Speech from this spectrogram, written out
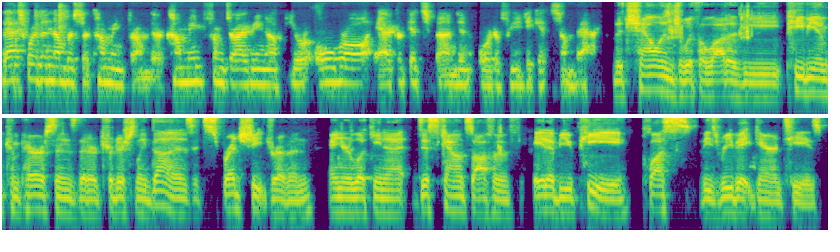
that's where the numbers are coming from. They're coming from driving up your overall aggregate spend in order for you to get some back. The challenge with a lot of the PBM comparisons that are traditionally done is it's spreadsheet driven and you're looking at discounts off of AWP plus these rebate guarantees.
